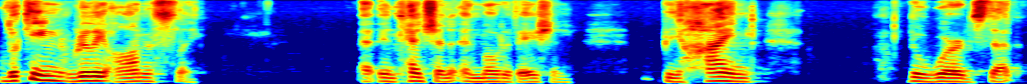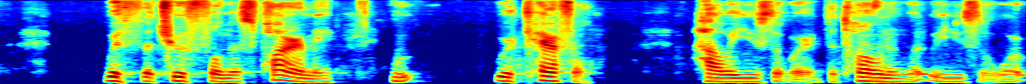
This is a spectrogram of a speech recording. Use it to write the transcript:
Looking really honestly at intention and motivation behind the words that, with the truthfulness parami, we're careful how we use the word, the tone and what we use the wor-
